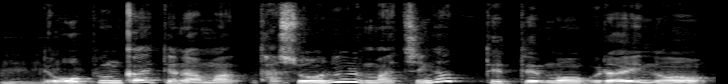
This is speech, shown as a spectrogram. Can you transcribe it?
うん、でオープン会っていうのはまあ多少ルール間違っててもぐらいの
